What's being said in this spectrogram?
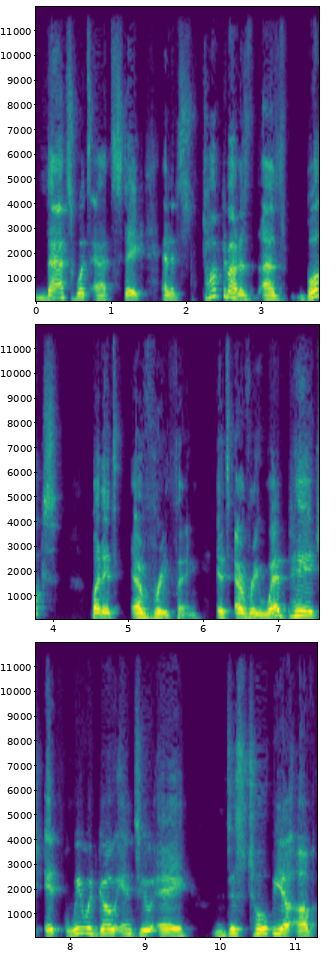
That's what's at stake. And it's talked about as, as books, but it's everything it's every web page. It we would go into a dystopia of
